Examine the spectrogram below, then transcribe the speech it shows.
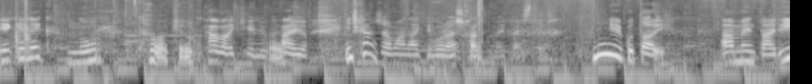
Եկել եք նուր Հավաքելու։ հավաքելու։ Այո։ Ինչքան ժամանակ է որ աշխատում եք այստեղ։ Մի երկու տարի։ Ամեն տարի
